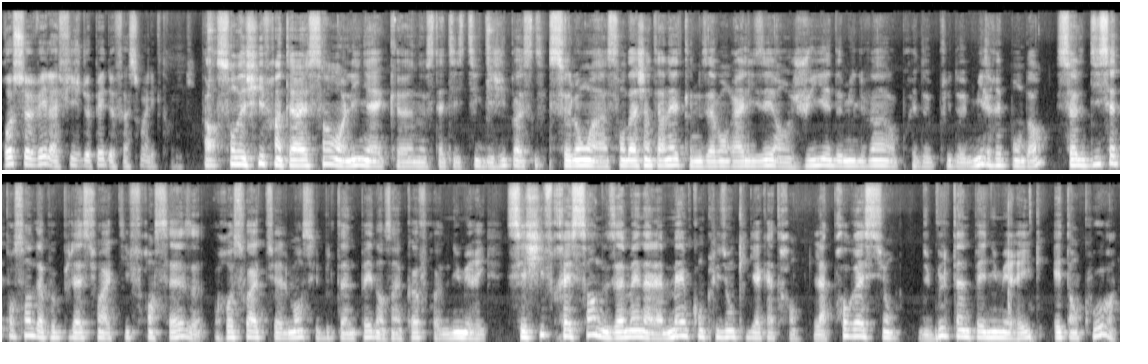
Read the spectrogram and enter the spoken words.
recevez la fiche de paie de façon électronique. Ce sont des chiffres intéressants en ligne avec euh, nos statistiques Digipost. Selon un sondage Internet que nous avons réalisé en juillet 2020 auprès de plus de 1000 répondants, seuls 17% de la population active française reçoit actuellement ses bulletins de paie dans un coffre numérique. Ces chiffres récents nous amènent à la même conclusion qu'il y a 4 ans. La progression du bulletin de paie numérique est en cours,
